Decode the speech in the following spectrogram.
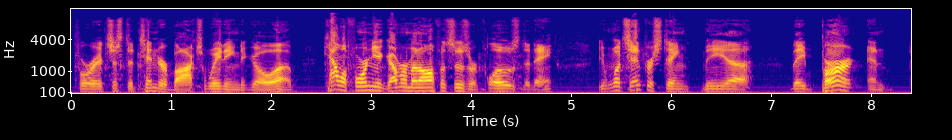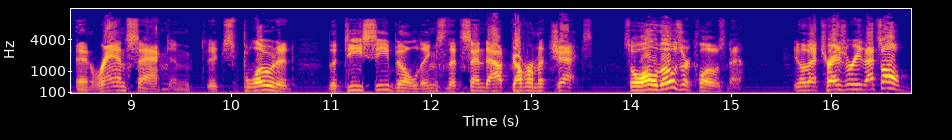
for it's just a tinderbox waiting to go up. California government offices are closed today. And what's interesting, the uh, they burnt and and ransacked and exploded the D.C. buildings that send out government checks. So all those are closed now. You know that Treasury, that's all.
